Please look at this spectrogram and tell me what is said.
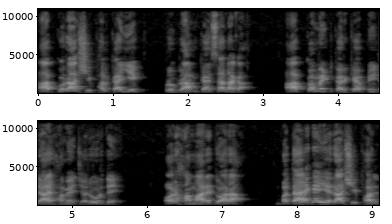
आपको राशिफल का ये प्रोग्राम कैसा लगा? आप कमेंट करके अपनी राय हमें ज़रूर दें और हमारे द्वारा बताए गए ये राशिफल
